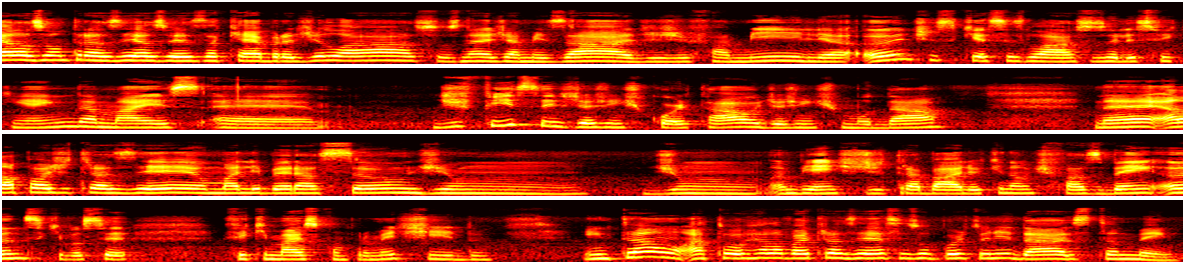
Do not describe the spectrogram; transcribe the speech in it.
Elas vão trazer às vezes a quebra de laços, né, de amizade, de família, antes que esses laços eles fiquem ainda mais é, difíceis de a gente cortar ou de a gente mudar, né? Ela pode trazer uma liberação de um de um ambiente de trabalho que não te faz bem antes que você fique mais comprometido. Então, a torre ela vai trazer essas oportunidades também,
